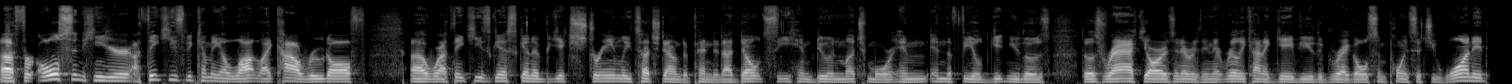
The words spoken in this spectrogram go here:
Uh, for Olsen here, I think he's becoming a lot like Kyle Rudolph, uh, where I think he's just going to be extremely touchdown dependent. I don't see him doing much more in in the field, getting you those those rack yards and everything that really kind of gave you the Greg Olsen points that you wanted.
